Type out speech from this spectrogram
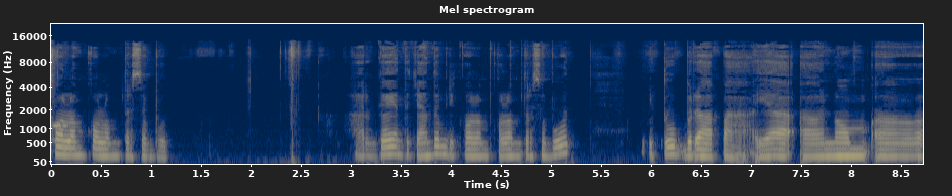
kolom-kolom tersebut. Harga yang tercantum di kolom-kolom tersebut itu berapa? Ya uh, nom uh,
